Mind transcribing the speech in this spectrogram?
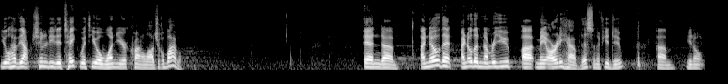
you'll have the opportunity to take with you a one year chronological Bible. And uh, I know that I know that a number of you uh, may already have this, and if you do, um, you don't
